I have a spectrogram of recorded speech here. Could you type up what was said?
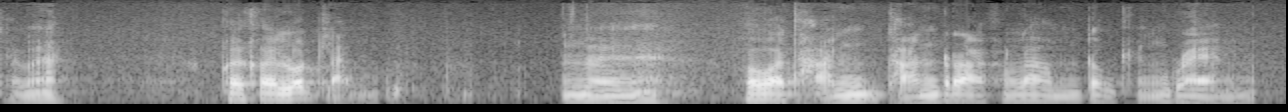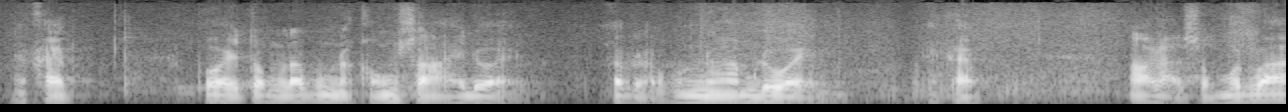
ใช่ไหมค่อยๆลดหลั่นเพราะว่าฐานฐานรากข้างล่างมันต้องแข็งแรงนะครับ เพราะต้องรับน้ำหนักของทรายด้วยรับน้ำหนักของน้ำด้วยนะครับเอาล่ะสมมติว่า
